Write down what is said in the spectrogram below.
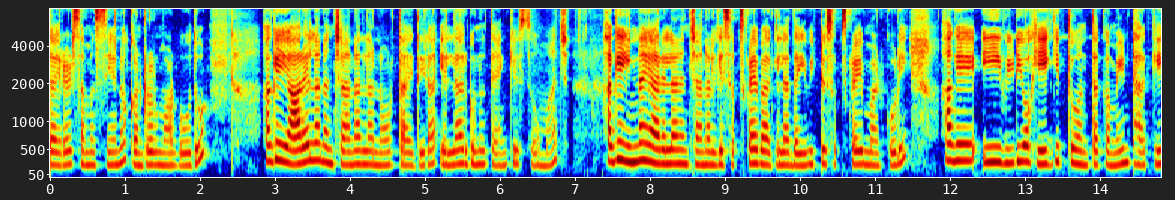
ಥೈರಾಯ್ಡ್ ಸಮಸ್ಯೆಯನ್ನು ಕಂಟ್ರೋಲ್ ಮಾಡ್ಬೋದು. ಹಾಗೆ ಯಾರೆಲ್ಲ ನನ್ನ ಚಾನಲ್ನ ನೋಡ್ತಾ ಇದ್ದೀರಾ ಎಲ್ಲರಿಗೂ ಥ್ಯಾಂಕ್ ಯು ಸೋ ಮಚ್ ಹಾಗೆ ಇನ್ನು ಯಾರೆಲ್ಲ ನನ್ನ ಚಾನಲ್ಗೆ ಸಬ್ಸ್ಕ್ರೈಬ್ ಆಗಿಲ್ಲ, ದಯವಿಟ್ಟು ಸಬ್ಸ್ಕ್ರೈಬ್ ಮಾಡಿಕೊಡಿ. ಹಾಗೆ ಈ ವಿಡಿಯೋ ಹೇಗಿತ್ತು ಅಂತ ಕಮೆಂಟ್ ಹಾಕಿ.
